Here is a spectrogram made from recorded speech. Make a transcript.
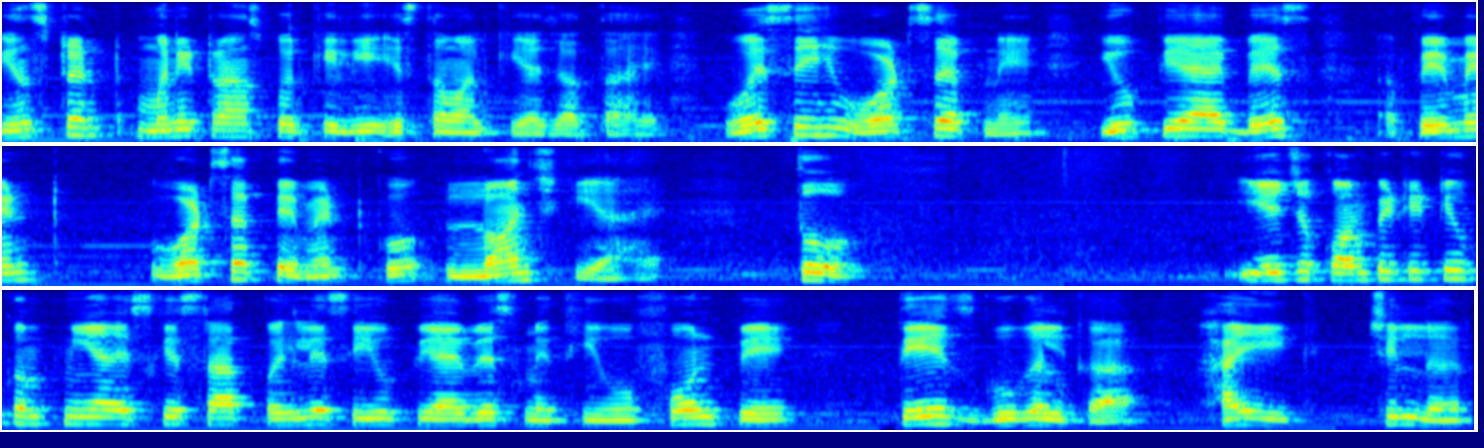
इंस्टेंट मनी ट्रांसफ़र के लिए इस्तेमाल किया जाता है। वैसे ही व्हाट्सएप ने UPI base payment WhatsApp payment को लॉन्च किया है। तो ये जो कॉम्पिटिटिव कंपनियाँ इसके साथ पहले से यूपीआई बेस में थी, वो फ़ोन पे तेज़ गूगल का हाइक, चिल्लर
